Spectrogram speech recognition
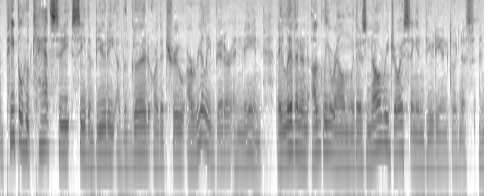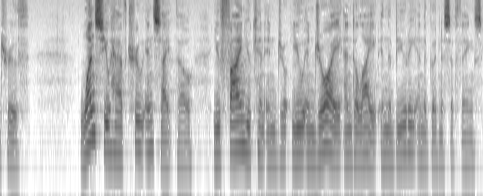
And people who can't see, see the beauty of the good or the true are really bitter and mean. They live in an ugly realm where there's no rejoicing in beauty and goodness and truth. Once you have true insight, though, you find you can enjoy, you enjoy and delight in the beauty and the goodness of things.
